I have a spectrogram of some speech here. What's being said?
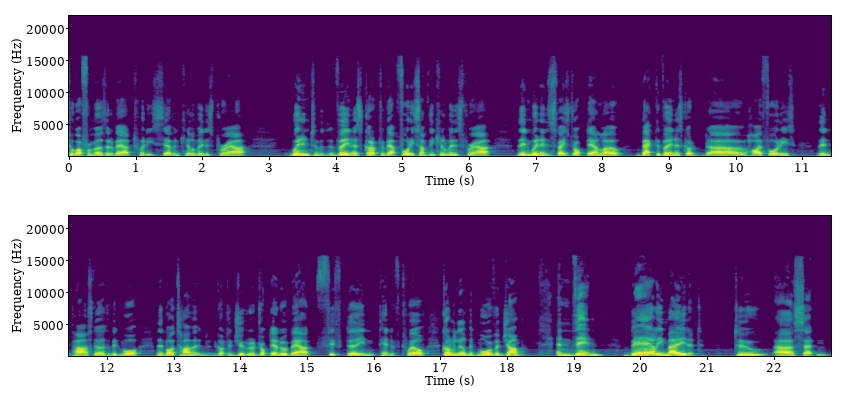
took off from Earth at about 27 kilometres per hour, went into Venus, got up to about 40 something kilometres per hour, then went into space, dropped down low, back to Venus, got uh, high 40s, then past Earth a bit more, and then by the time it got to Jupiter, it dropped down to about 15, 10 to 12, got a little bit more of a jump, and then barely made it to uh, Saturn.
